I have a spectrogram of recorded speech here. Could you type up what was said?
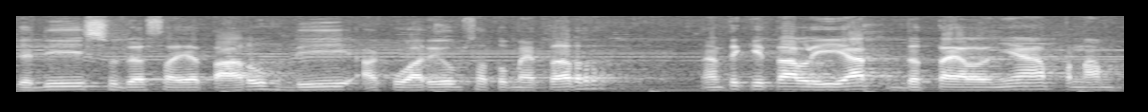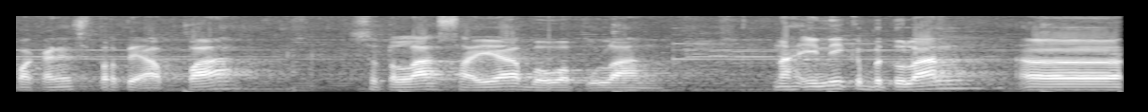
Jadi sudah saya taruh di akuarium 1 meter. Nanti kita lihat detailnya penampakannya seperti apa setelah saya bawa pulang. Nah ini kebetulan eh,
